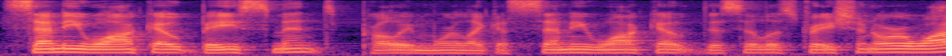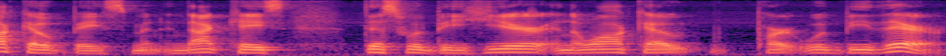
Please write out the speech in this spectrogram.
semi walkout basement, probably more like a semi walkout, this illustration, or a walkout basement. In that case, this would be here and the walkout part would be there.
